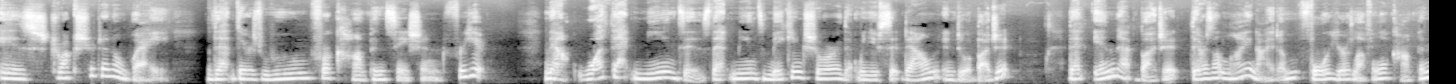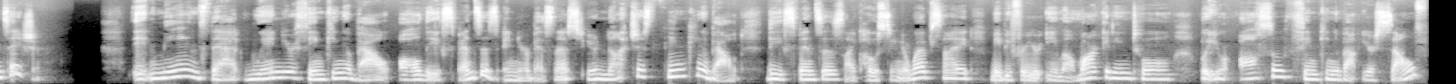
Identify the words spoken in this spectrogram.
is structured in a way that there's room for compensation for you. Now, what that means is that means making sure that when you sit down and do a budget, that in that budget, there's a line item for your level of compensation. It means that when you're thinking about all the expenses in your business, you're not just thinking about the expenses like hosting your website, maybe for your email marketing tool, but you're also thinking about yourself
